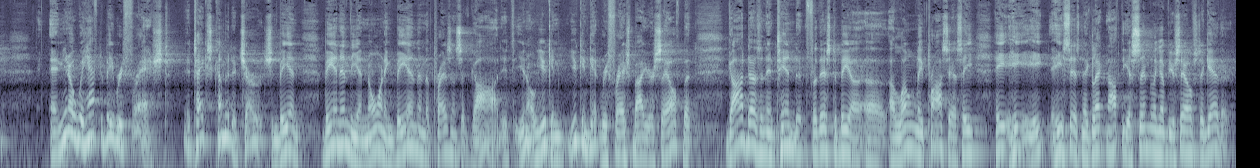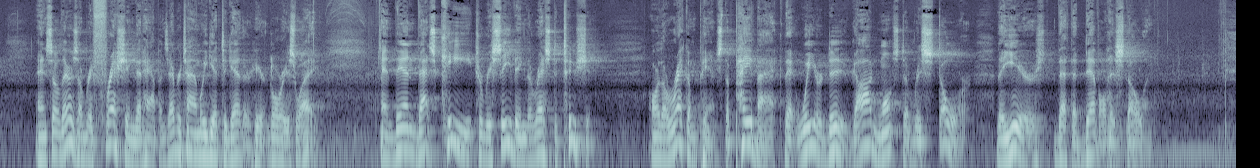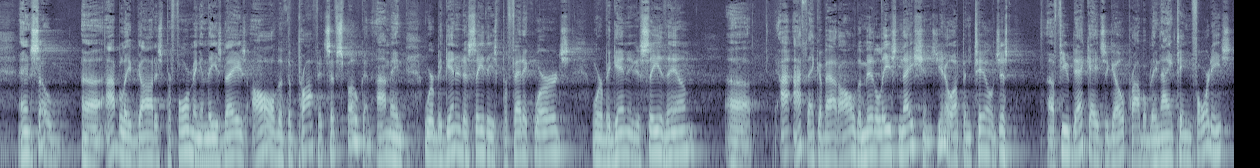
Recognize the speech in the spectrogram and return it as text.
and you know, we have to be refreshed. It takes coming to church and being being in the anointing, being in the presence of God. It, you know, you can you can get refreshed by yourself, but God doesn't intend for this to be a, a, a lonely process. He, he, he, he says, neglect not the assembling of yourselves together. And so there's a refreshing that happens every time we get together here at Glorious Way. And then that's key to receiving the restitution or the recompense, the payback that we are due. God wants to restore the years that the devil has stolen. And so uh, I believe God is performing in these days all that the prophets have spoken. I mean, we're beginning to see these prophetic words, we're beginning to see them. Uh, I, I think about all the Middle East nations, you know, up until just a few decades ago, probably 1940s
